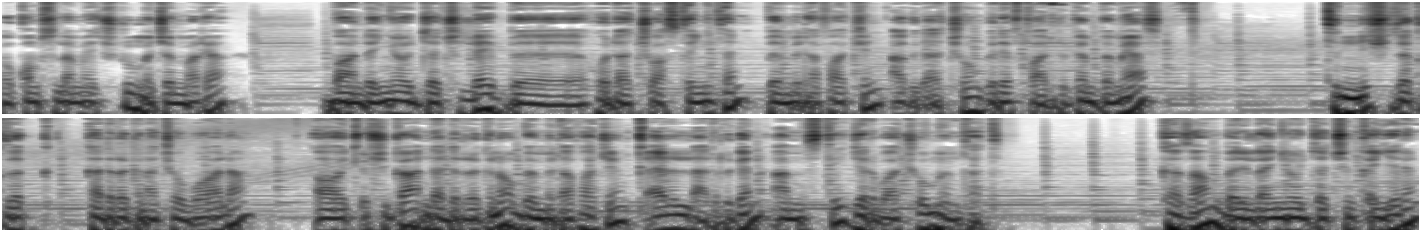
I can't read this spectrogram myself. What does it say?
መቆም ስለማይችሉ መጀመሪያ በአንደኛው እጃችን ላይ በሆዳቸው አስተኝተን በመዳፋችን አገጫቸውን ገደፍ አድርገን በመያዝ ትንሽ ዘቅዘቅ ካደረግናቸው በኋላ አዋቂዎች ጋር እንዳደረግነው በመዳፋችን ቀለል አድርገን አምስቴ ጀርባቸውን መምታት። ከዛም በሌላኛው እጃችን ቀይረን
